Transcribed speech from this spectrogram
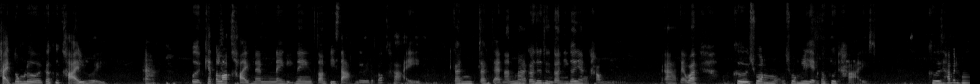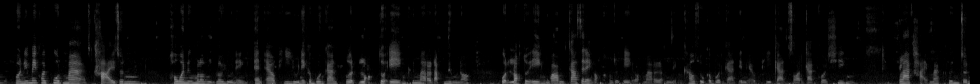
ขายตรงเลยก็คือขายเลยอ่า เปิดแคตตาล็อกขายในในในตอนปีสามเลย แล้วก็ขายกันจากแต่นั้นมาก็จนถึงตอนนี้ก็ยังทำอยู่ อ่า แต่ว่าคือช่วงช่วงเรียนก็คือถ่าย คือถ้าเป็นคนที่ไม่ค่อยพูดมาก ขายจนพอวันนึงเราเราอยู่ใน NLP อยู่ในกระบวนการเปิดล็อกตัวเองขึ้นมาระดับหนึ่งเนาะ ปลดล็อกตัวเองความกล้าแสดงออกของตัวเองออกมาระดับหนึ่งเข้าสู่กระบวนการ NLP การสอนการโคชชิ่งกล้าขายมากขึ้นจน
